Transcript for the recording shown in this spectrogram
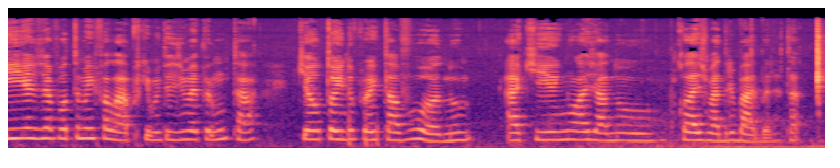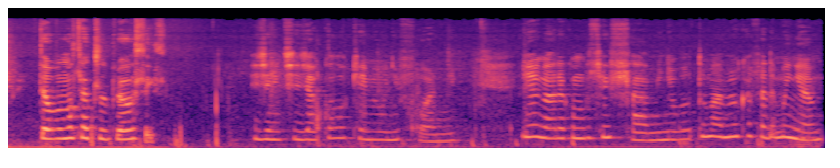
E eu já vou também falar, porque muita gente vai perguntar, que eu tô indo pro oitavo ano aqui em Lajá, no Colégio Madre Bárbara, tá? Então eu vou mostrar tudo pra vocês. Gente, já coloquei meu uniforme. E agora, como vocês sabem, eu vou tomar meu café da manhã,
